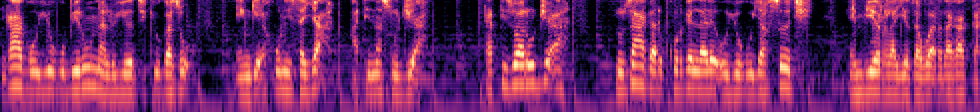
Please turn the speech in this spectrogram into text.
gagu yugu biruna luyuchi kyu gazu. Enge hunisa ya atina sujia katizwa rujia ruzaga rukurgelare uyugu yasuchi embirla yeza wardagaka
